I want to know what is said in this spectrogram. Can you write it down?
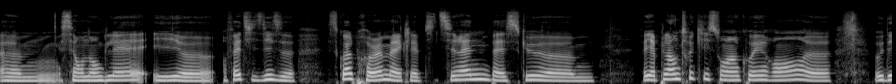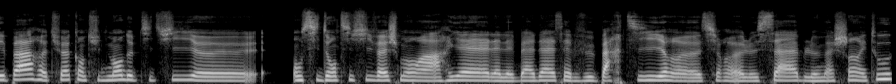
Euh, c'est en anglais et en fait ils disent c'est quoi le problème avec La Petite Sirène? Parce que il y a plein de trucs qui sont incohérents. au départ, tu vois, quand tu demandes aux petites filles on s'identifie vachement à Ariel, elle est badass, elle veut partir sur le sable, machin et tout.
